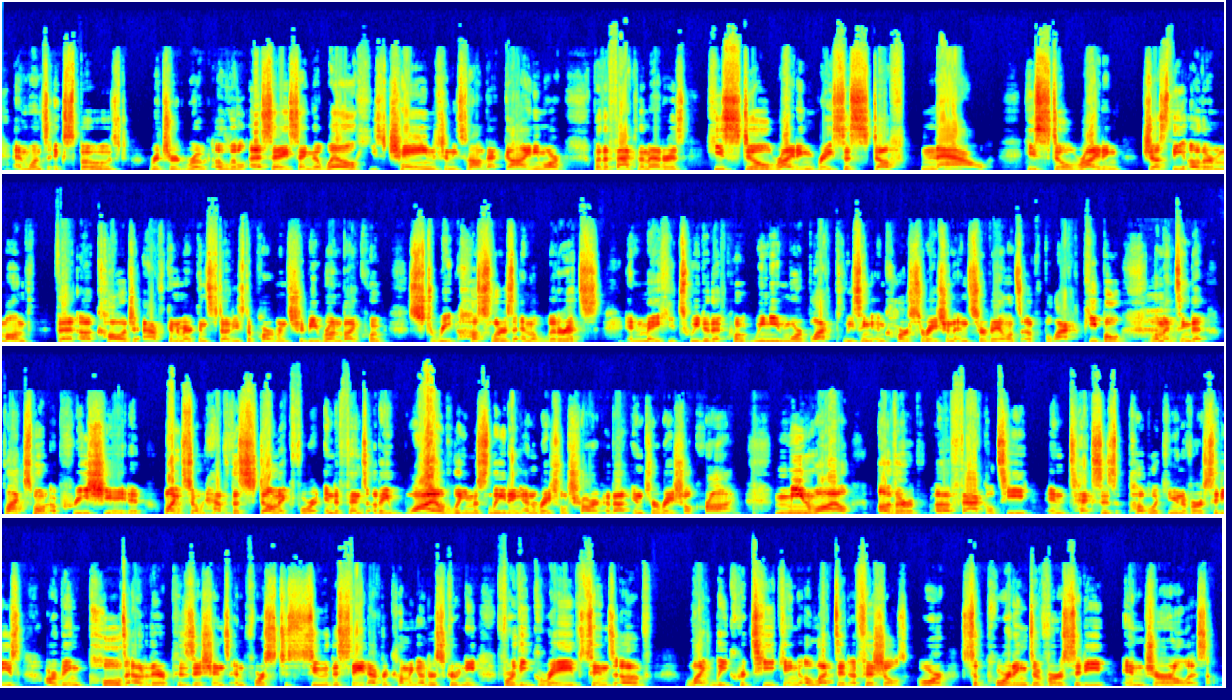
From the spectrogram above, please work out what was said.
And once exposed, Richard wrote a little essay saying that, well, he's changed and he's not that guy anymore. But the fact of the matter is, he's still writing racist stuff now. He's still writing just the other month that uh, college African American studies departments should be run by, quote, street hustlers and illiterates. In May, he tweeted that, quote, we need more black policing, incarceration, and surveillance of black people, lamenting that blacks won't appreciate it, whites don't have the stomach for it, in defense of a wildly misleading and racial chart about interracial crime. Meanwhile, other uh, faculty in Texas public universities are being pulled out of their positions and forced to sue the state after coming under scrutiny for the grave sins of lightly critiquing elected officials or supporting diversity in journalism.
